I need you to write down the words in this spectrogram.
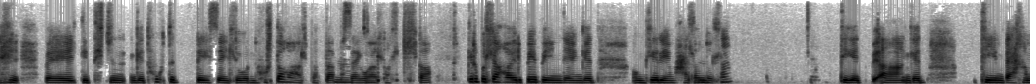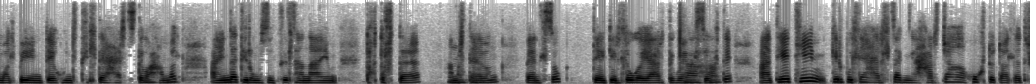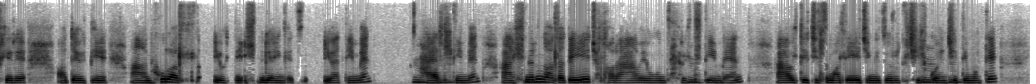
бай гэдэг чинь ингээд хүүхдүүдээсээ илүүгээр нөхөртөөгөө холбоотой бас аюу ойлголттой гэр бүлийн хоёр бие биендээ ингээд үнэхээр юм халуун дулаан. Тэгээд ингээд тийм байх юм бол би эндээ хүндэтгэлтэй харьцдаг байх юм бол аянда тэр хүмүүсийн сэтгэл санаа юм доктортой амар тайван байна гэсэн үг. Тэгээ гэрлүүгөө яардаг байна гэсэн үг тий. А тэгээ тийм гэр бүлийн харилцааг ингээ харж байгаа хүүхдүүд болоод ирэхээр одоо юу гэдгийг нөхөр бол юу гэдэг ихнэрээ ингээ яа тийм байна хайрлт юм байна. А эхнэр нь болоод ээж болохоор аавын үгэн захирагдт юм байна. Аавыг тэгж хэлсэн бол ээж ингэ зөрүүлж хэлэхгүй байх ч гэдэм үү те.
